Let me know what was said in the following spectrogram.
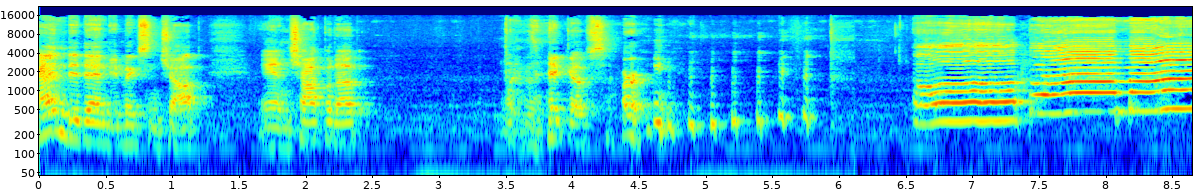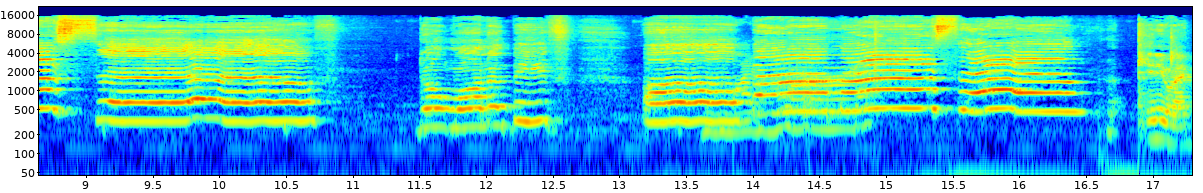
handy dandy mix and chop and chop it up. Hiccup, sorry. All by myself. Don't want a beef all my by myself. Anyway,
